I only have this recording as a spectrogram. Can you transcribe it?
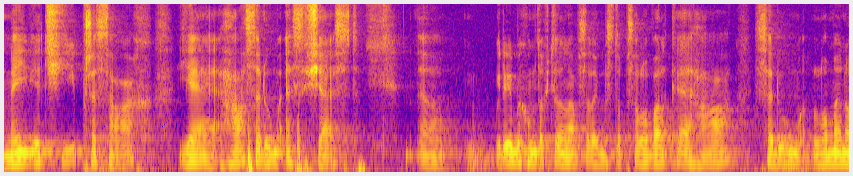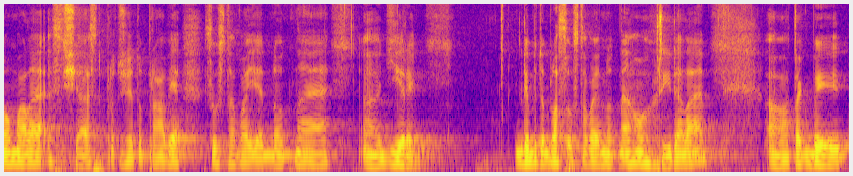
největší přesah je H7S6. Kdybychom to chtěli napsat, tak by se to psalo velké H7 lomeno malé S6, protože je to právě soustava jednotné díry. Kdyby to byla soustava jednotného hřídele, tak by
